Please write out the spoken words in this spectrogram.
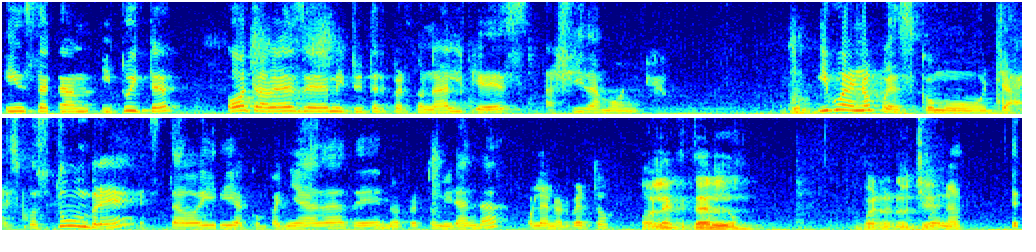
Instagram y Twitter o a través de mi Twitter personal que es Ashida Mónica. Y bueno, pues como ya es costumbre, estoy acompañada de Norberto Miranda. Hola Norberto. Hola, ¿qué tal? Buenas noches. Buenas noches.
